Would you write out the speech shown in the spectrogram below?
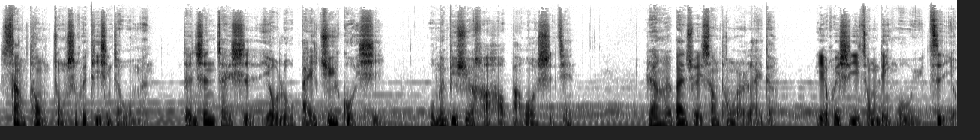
伤痛总是会提醒着我们，人生在世犹如白驹过隙，我们必须好好把握时间。然而，伴随伤痛而来的，也会是一种领悟与自由。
